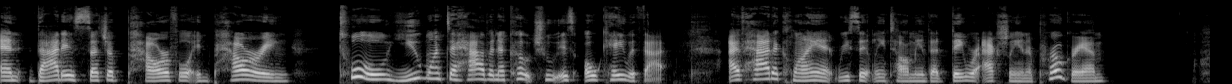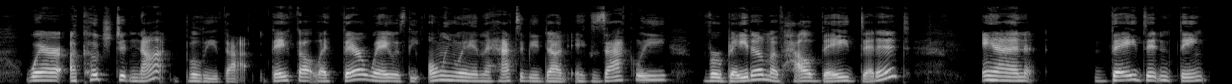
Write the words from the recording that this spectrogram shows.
And that is such a powerful, empowering tool you want to have in a coach who is okay with that. I've had a client recently tell me that they were actually in a program where a coach did not believe that. They felt like their way was the only way and they had to be done exactly verbatim of how they did it. And they didn't think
